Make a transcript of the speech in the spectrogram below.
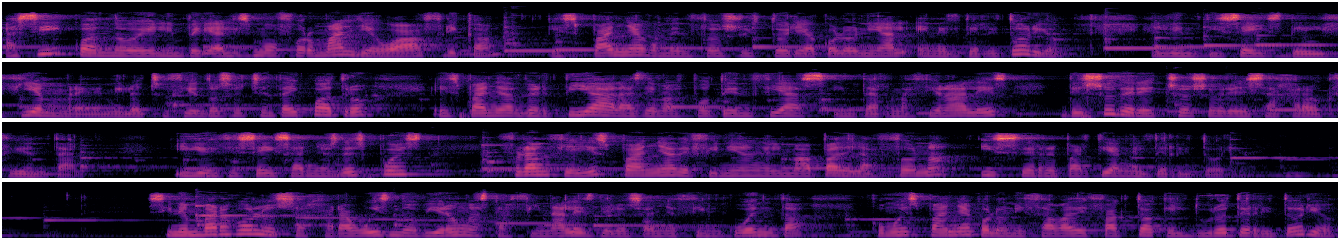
Así, cuando el imperialismo formal llegó a África, España comenzó su historia colonial en el territorio. El 26 de diciembre de 1884, España advertía a las demás potencias internacionales de su derecho sobre el Sáhara Occidental. Y 16 años después, Francia y España definían el mapa de la zona y se repartían el territorio. Sin embargo, los saharauis no vieron hasta finales de los años 50 cómo España colonizaba de facto aquel duro territorio,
